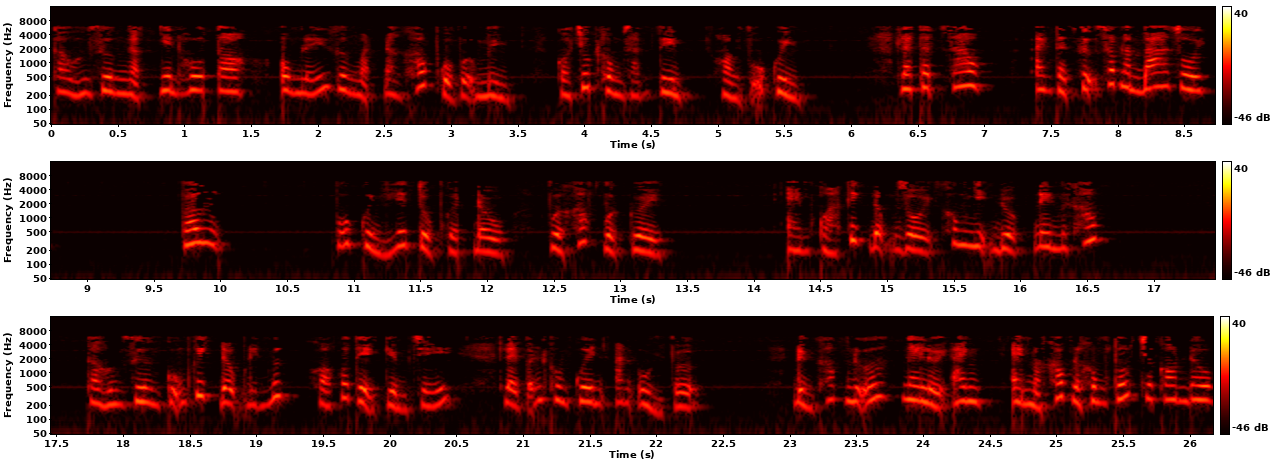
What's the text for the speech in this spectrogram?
Cao Hướng Dương ngạc nhiên hô to, ôm lấy gương mặt đang khóc của vợ mình, có chút không dám tin, hỏi Vũ Quỳnh. Là thật sao? Anh thật sự sắp làm ba rồi. Vâng. Vũ Quỳnh liên tục gật đầu, vừa khóc vừa cười. Em quá kích động rồi, không nhịn được nên mới khóc. Cao Hưng Dương cũng kích động đến mức khó có thể kiềm chế, lại vẫn không quên ăn ủi vợ. Đừng khóc nữa, nghe lời anh, em mà khóc là không tốt cho con đâu.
